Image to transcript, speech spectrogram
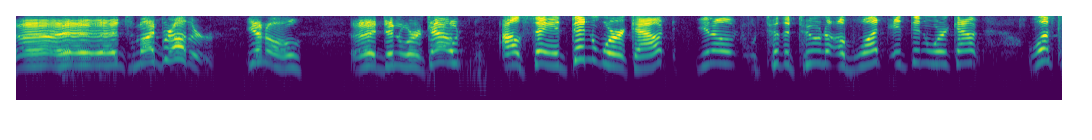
Uh, it's my brother. You know, uh, it didn't work out. I'll say it didn't work out. You know, to the tune of what? It didn't work out. Look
